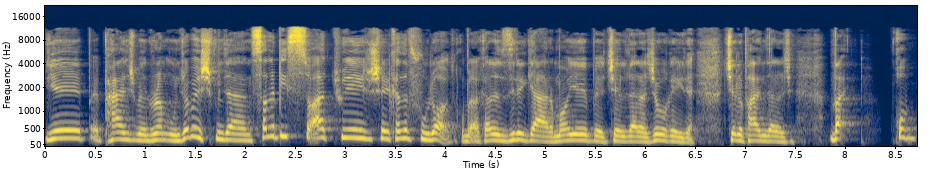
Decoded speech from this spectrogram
یه پنج میلیون هم اونجا بهش میدن. سال 20 ساعت توی شرکت فولاد. خب بالاخره زیر گرمای به 40 درجه و غیره. 45 درجه. و خب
